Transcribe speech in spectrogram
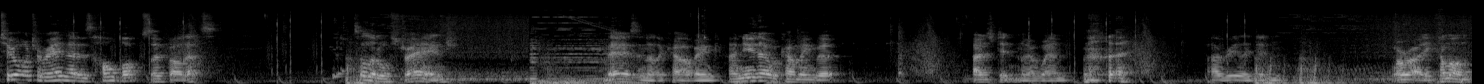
two ultra rares out of this whole box so far. That's that's a little strange. There's another Carbink. I knew they were coming, but I just didn't know when. I really didn't. Alrighty, come on.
